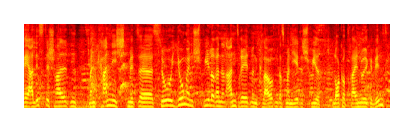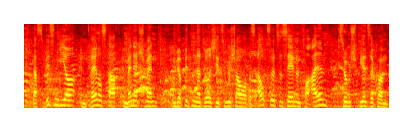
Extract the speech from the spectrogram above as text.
realistisch halten. Man kann nicht mit so jungen Spielerinnen antreten und glauben, dass man jedes Spiel locker 3-0 gewinnt. Das wissen wir im Trainerstaff, im Management. Und wir bitten natürlich die Zuschauer, das auch so zu sehen und vor allem zum Spiel zu kommen.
